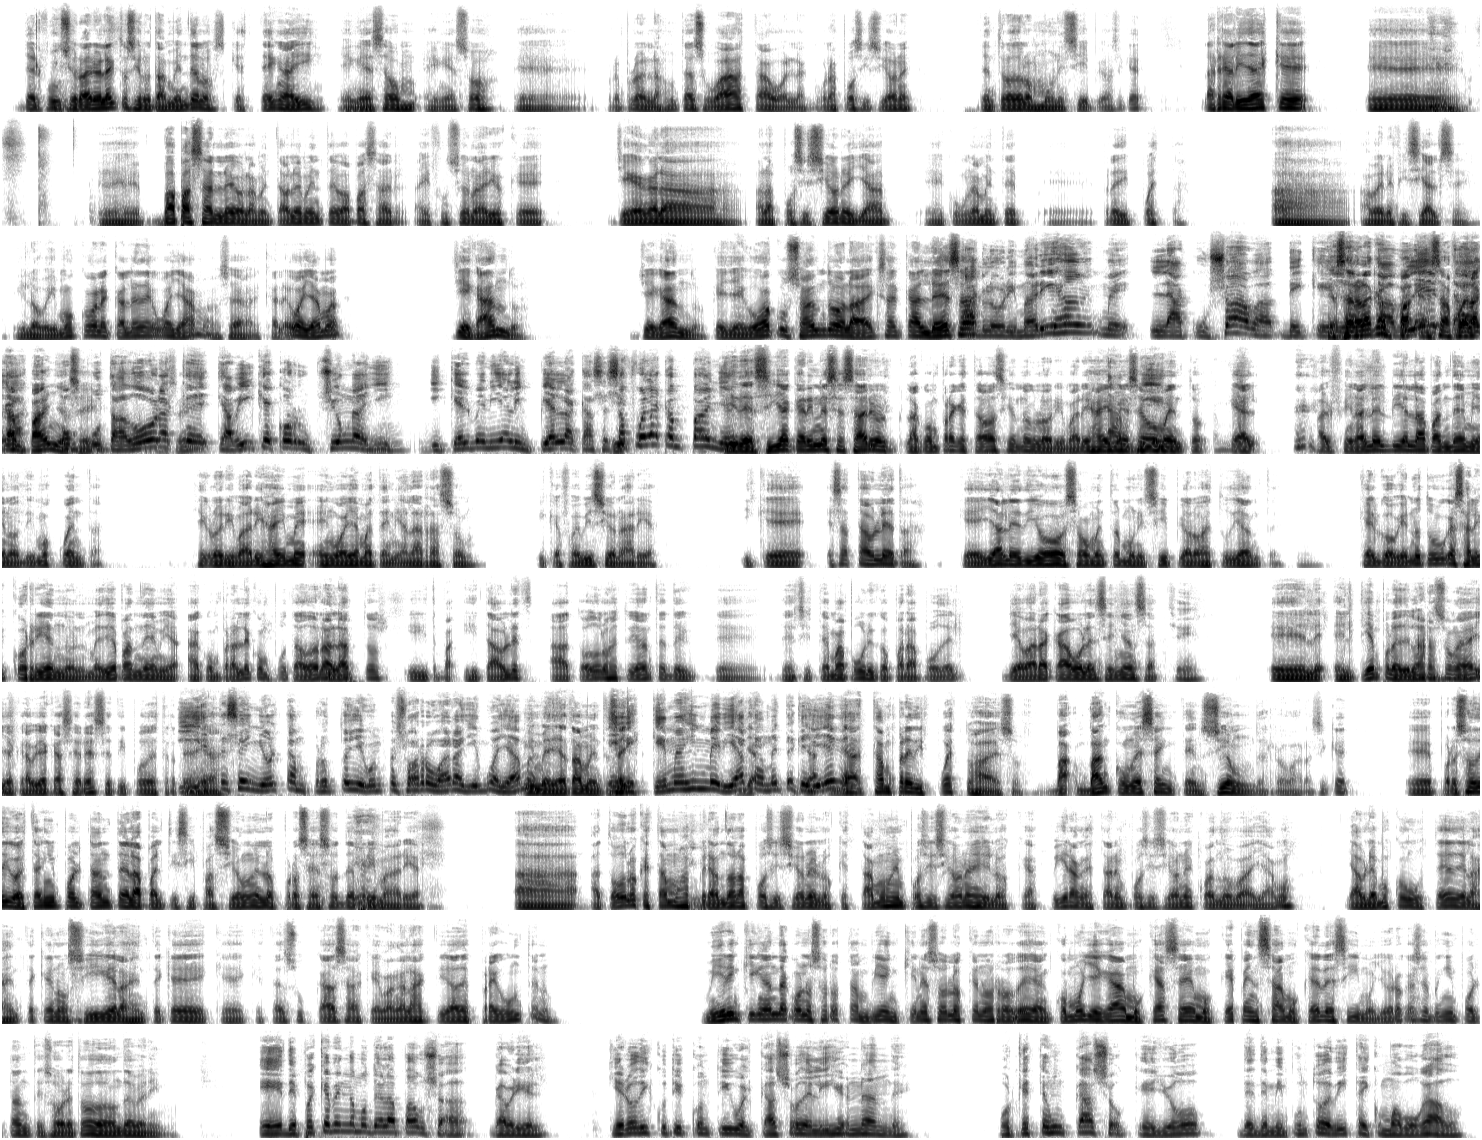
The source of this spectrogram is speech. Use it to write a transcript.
del funcionario electo, sino también de los que estén ahí en esos, en esos eh, por ejemplo, en la Junta de Subasta o en algunas posiciones dentro de los municipios. Así que la realidad es que eh, eh, va a pasar, Leo, lamentablemente va a pasar. Hay funcionarios que llegan a, la- a las posiciones ya con una mente predispuesta a, a beneficiarse. Y lo vimos con el alcalde de Guayama. O sea, el alcalde de Guayama llegando, llegando, que llegó acusando a la ex A. Glorimari me la acusaba de que Esa la campa- esa fue la campaña, sí. computadoras Sí. Que, que había que corrupción allí y que él venía a limpiar la casa. Esa Y- fue la campaña. Y decía que era innecesario la compra que estaba haciendo Glorimar Jaime en ese También, momento, que al, al final del día en la pandemia nos dimos cuenta que Glorimar Jaime en Guayama tenía la razón y que fue visionaria. Y que esas tabletas que ella le dio en ese momento al municipio, a los estudiantes, que el gobierno tuvo que salir corriendo en el medio de pandemia a comprarle computadoras, laptops y, y tablets a todos los estudiantes del- de- del sistema público para poder llevar a cabo la enseñanza. Sí. El, el tiempo le dio la razón a ella que había que hacer ese tipo de Y estrategia este señor tan pronto llegó, empezó a robar allí en Guayama. inmediatamente. O El sea, esquema es inmediatamente que ya, llega. ya están predispuestos a eso. Va- van con esa intención de robar. Así que eh, por eso digo, es tan importante la participación en los procesos de primaria. A, a todos los que estamos aspirando a las posiciones, los que estamos en posiciones y los que aspiran a estar en posiciones cuando vayamos y hablemos con ustedes, la gente que nos sigue, la gente que, que- está en sus casas, que van a las actividades, pregúntenos. Miren quién anda con nosotros también, quiénes son los que nos rodean, cómo llegamos, qué hacemos, qué pensamos, qué decimos. Yo creo que eso es bien importante y sobre todo de dónde venimos. Eh, después que vengamos de la pausa, Gabriel, quiero discutir contigo el caso de Eligio Hernández, porque este es un caso que yo, desde mi punto de vista y como abogado,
